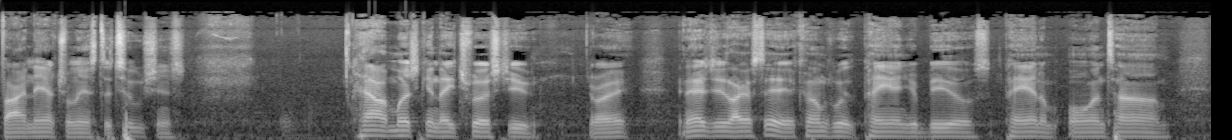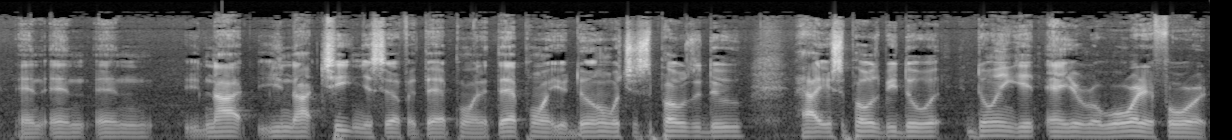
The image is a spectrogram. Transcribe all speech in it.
financial institutions. how much can they trust you, right? And that's just like I said, it comes with paying your bills, paying them on time, and and and you're not you're not cheating yourself at that point. At that point, you're doing what you're supposed to do, how you're supposed to be do it, doing it, and you're rewarded for it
